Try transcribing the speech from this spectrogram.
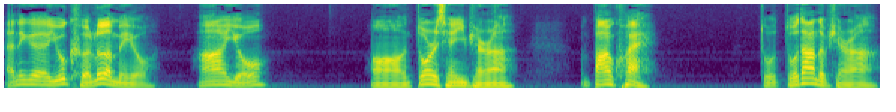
哎，那个有可乐没有啊？有，哦，多少钱一瓶啊？八块，多多大的瓶啊？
